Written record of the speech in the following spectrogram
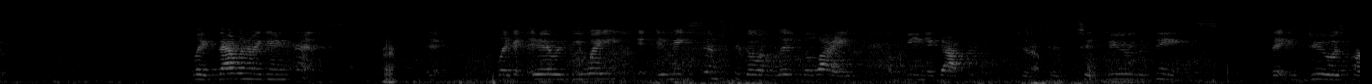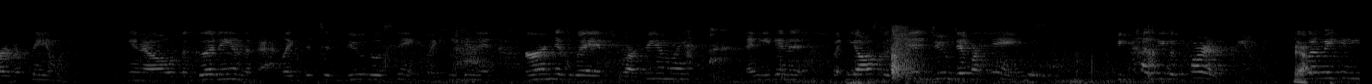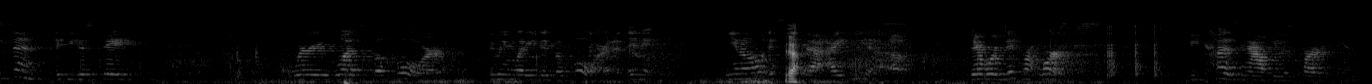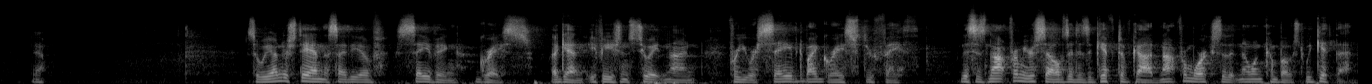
Like that wouldn't make any sense. Right. It, like it would be way. It, it makes sense to go and live the life of being adopted, to, to to do the things that you do as part of a family. You know, the good and the bad. Like to, to do those things. Like he didn't earn his way into our family, and he didn't. But he also did do different things because he was part of the family. It Yeah. wouldn't make any sense if he just stayed where he was before, doing what he did before. And it, you know, it's Yeah. like that idea of there were different works because now he was part of the family. Yeah. So we understand this idea of saving grace. Again, Ephesians 2 8 and 9. For you are saved by grace through faith. This is not from yourselves, it is a gift of God, not from works, so that no one can boast. We get that.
